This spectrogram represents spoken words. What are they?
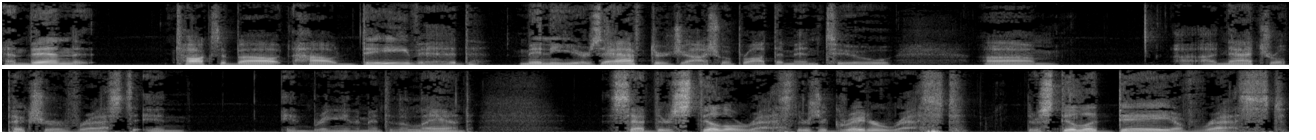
and then talks about how David, many years after Joshua brought them into um, a natural picture of rest in in bringing them into the land, said there's still a rest. There's a greater rest. There's still a day of rest.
